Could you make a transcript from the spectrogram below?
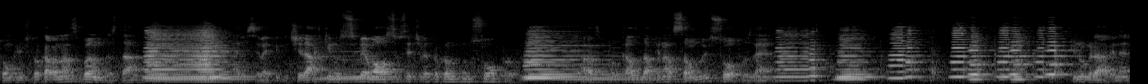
tom que a gente tocava nas bandas, tá? Aí você vai ter que tirar aqui no Si bemol se você estiver tocando com sopro, por causa da afinação dos sopros, né? Aqui no grave, né?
